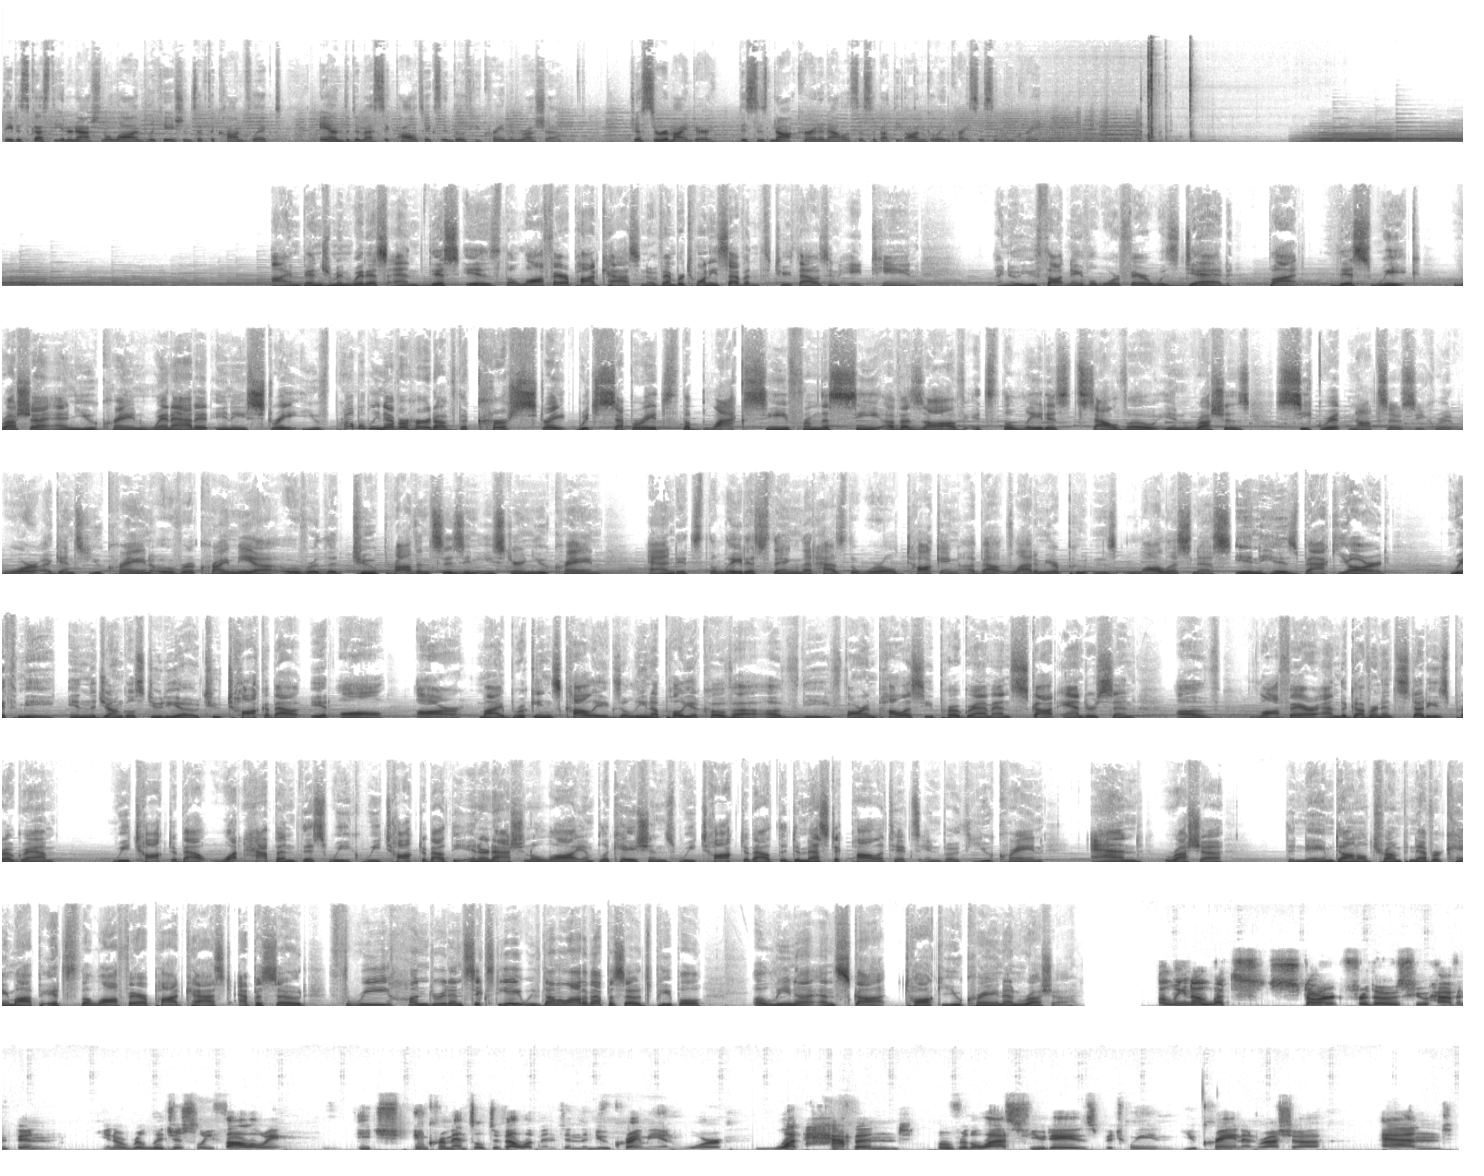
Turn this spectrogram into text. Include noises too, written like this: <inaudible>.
They discussed the international law implications of the conflict and the domestic politics in both Ukraine and Russia. Just a reminder this is not current analysis about the ongoing crisis in Ukraine. I'm Benjamin Wittes, and this is the Lawfare Podcast, November 27th, 2018. I know you thought naval warfare was dead, but this week, Russia and Ukraine went at it in a strait you've probably never heard of, the Kerch Strait, which separates the Black Sea from the Sea of Azov. It's the latest salvo in Russia's secret, not so secret, war against Ukraine over Crimea, over the two provinces in eastern Ukraine. And it's the latest thing that has the world talking about Vladimir Putin's lawlessness in his backyard with me in the Jungle Studio to talk about it all are my Brookings colleagues, Alina Polyakova of the Foreign Policy Program and Scott Anderson of Lawfare and the Governance Studies Program. We talked about what happened this week. We talked about the international law implications. We talked about the domestic politics in both Ukraine and Russia. The name Donald Trump never came up. It's the Lawfare Podcast, episode 368. We've done a lot of episodes, people. Alina and Scott talk Ukraine and Russia. Alina, let's start for those who haven't been, you know, religiously following each incremental development in the new Crimean War. What happened over the last few days between Ukraine and Russia? And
